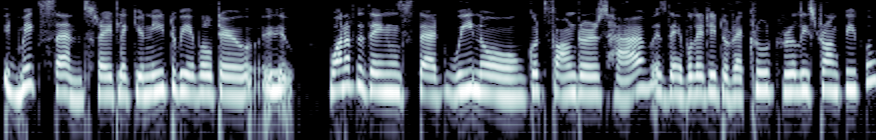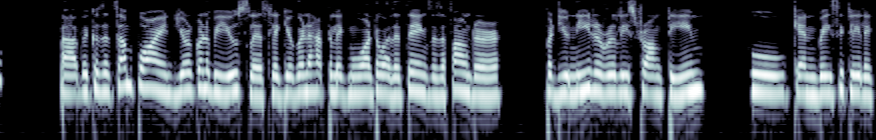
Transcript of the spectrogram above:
it makes sense right like you need to be able to one of the things that we know good founders have is the ability to recruit really strong people uh, because at some point you're going to be useless like you're going to have to like move on to other things as a founder but you need a really strong team who can basically like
